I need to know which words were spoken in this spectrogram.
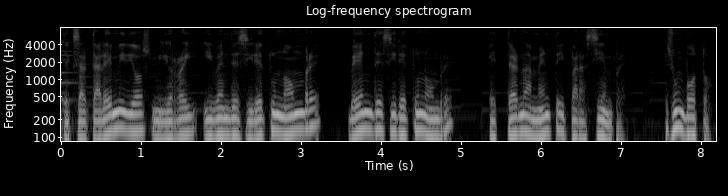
Te exaltaré mi Dios, mi Rey, y bendeciré tu nombre, bendeciré tu nombre eternamente y para siempre. Es un voto.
